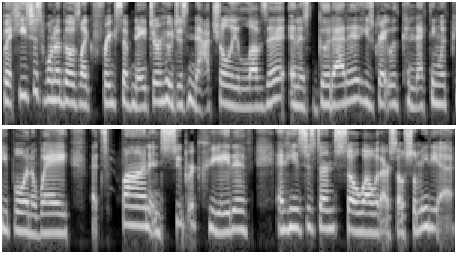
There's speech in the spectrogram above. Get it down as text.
But he's just one of those like freaks of nature who just naturally loves it and is good at it. He's great with connecting with people in a way that's fun and super creative. And he's just done so well with our social media.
